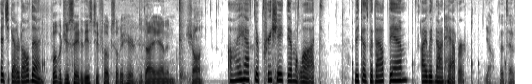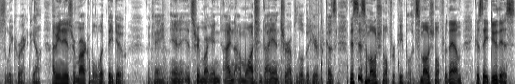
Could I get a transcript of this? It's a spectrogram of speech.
and she got it all done. What would you say to these two folks over here, to Diane and Sean? I have to appreciate them a lot because without them, I would not have her. Yeah, that's absolutely correct. Yeah, I mean, it is remarkable what they do. Okay, and it's remarkable. And I, I'm watching Diane tear up a little bit here because this is emotional for people. It's emotional for them because they do this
